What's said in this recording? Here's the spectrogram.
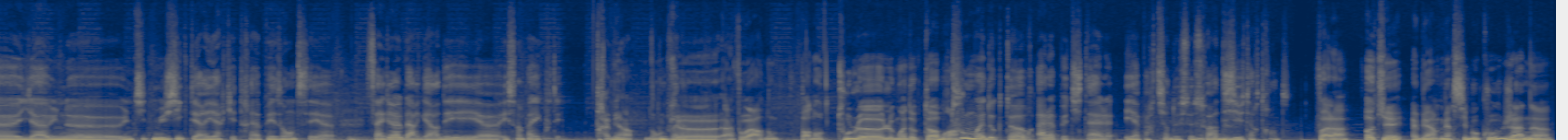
Euh, Il y a une, euh, une petite musique derrière qui est très apaisante, c'est euh, agréable à regarder et, euh, et sympa à écouter. Très bien. Donc Donc voilà. euh, à voir donc pendant tout le, le mois d'octobre. Tout le mois d'octobre à la Petite Halle et à partir de ce soir 18h30. Voilà. Ok. Eh bien merci beaucoup Jeanne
